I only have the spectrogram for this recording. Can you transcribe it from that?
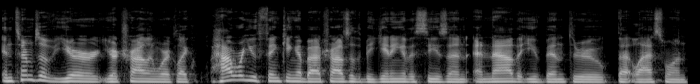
In terms of your your trialing work, like how were you thinking about trials at the beginning of the season, and now that you've been through that last one,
